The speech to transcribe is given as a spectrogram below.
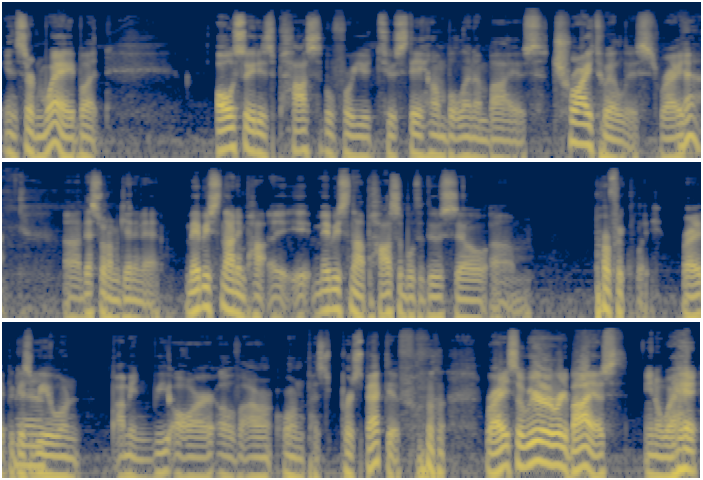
in a certain way but also it is possible for you to stay humble and unbiased try to at least right yeah. uh, that's what i'm getting at maybe it's not impo- it, maybe it's not possible to do so um, perfectly right because Yeah. we won't I mean, we are of our own pers- perspective, right? So we're already biased in a way,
